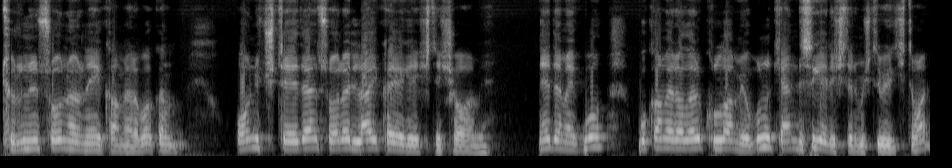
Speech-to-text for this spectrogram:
türünün son örneği kamera. Bakın 13T'den sonra Leica'ya geçti Xiaomi. Ne demek bu? Bu kameraları kullanmıyor. Bunu kendisi geliştirmişti büyük ihtimal.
